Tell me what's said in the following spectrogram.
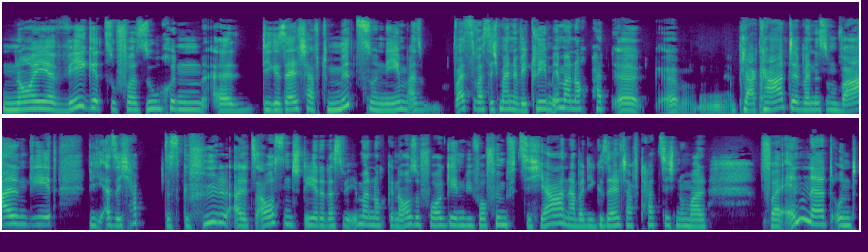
neue Wege zu versuchen, äh, die Gesellschaft mitzunehmen. Also weißt du, was ich meine? Wir kleben immer noch äh, äh, Plakate, wenn es um Wahlen geht. Also ich habe das Gefühl als Außenstehende, dass wir immer noch genauso vorgehen wie vor 50 Jahren, aber die Gesellschaft hat sich nun mal verändert und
